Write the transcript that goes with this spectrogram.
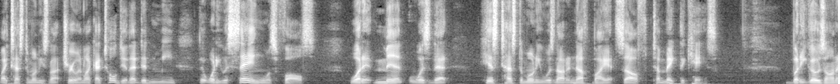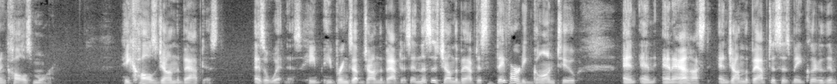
my testimony is not true. And like I told you, that didn't mean that what he was saying was false. What it meant was that his testimony was not enough by itself to make the case. But he goes on and calls more. He calls John the Baptist as a witness. He he brings up John the Baptist, and this is John the Baptist that they've already gone to and and and asked, and John the Baptist has made clear to them,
